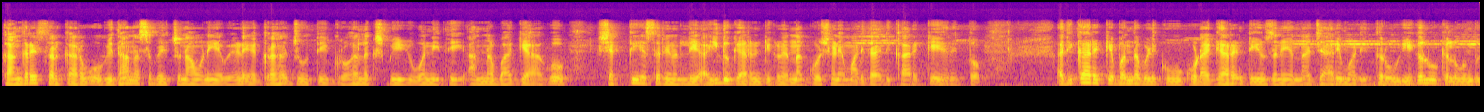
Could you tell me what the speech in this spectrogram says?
ಕಾಂಗ್ರೆಸ್ ಸರ್ಕಾರವು ವಿಧಾನಸಭೆ ಚುನಾವಣೆಯ ವೇಳೆ ಗೃಹಜ್ಯೋತಿ, ಗೃಹಲಕ್ಷ್ಮಿ, ಯುವನಿಧಿ, ಅನ್ನಭಾಗ್ಯ ಹಾಗೂ ಶಕ್ತಿ ಹೆಸರಿನಲ್ಲಿ ಐದು ಗ್ಯಾರಂಟಿಗಳನ್ನು ಘೋಷಣೆ ಮಾಡಿದ ಅಧಿಕಾರಕ್ಕೆ ಏರಿತ್ತು. ಅಧಿಕಾರಕ್ಕೆ ಬಂದ ಬಳಿಕವೂ ಕೂಡ ಗ್ಯಾರಂಟಿ ಯೋಜನೆಯನ್ನು ಜಾರಿ ಮಾಡಿದ್ದರೂ ಈಗಲೂ ಕೆಲವೊಂದು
